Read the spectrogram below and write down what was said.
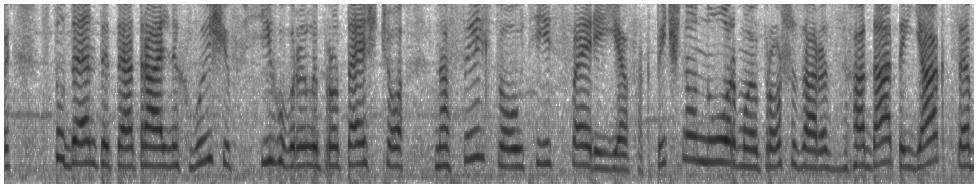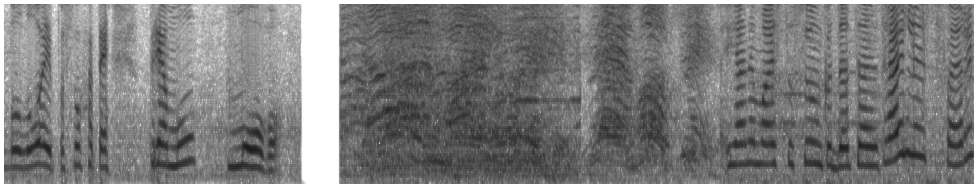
і студенти театральних вишів. Всі говорили про те, що насильство у цій сфері є фактично нормою. Прошу зараз згадати, як це було, і послухати пряму мову. Я не маю стосунку до театральної сфери,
